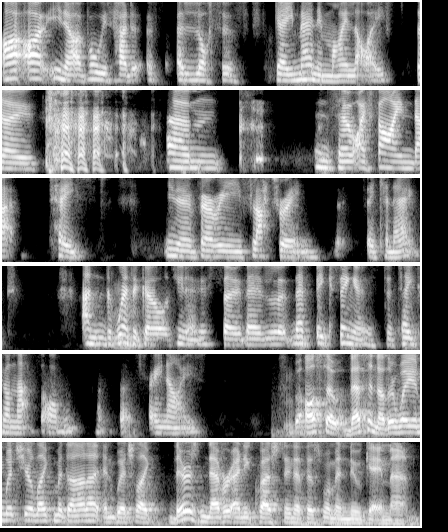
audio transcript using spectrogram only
I, I, you know, I've always had a, a, lot of gay men in my life, so, um, and so I find that taste, you know, very flattering. That they connect, and the Weather Girls, you know, so they're they're big singers to take on that song. That's, that's very nice. But also, that's another way in which you're like Madonna, in which like there's never any questioning that this woman knew gay men.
